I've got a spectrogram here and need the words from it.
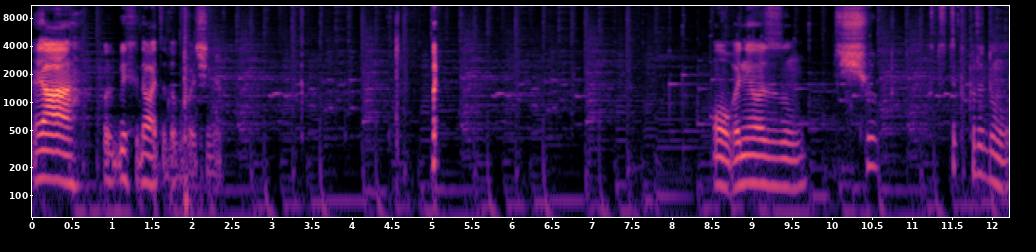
Я побіг. Давайте до побачення. О, ваніла зум. Що? Хто так придумав?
